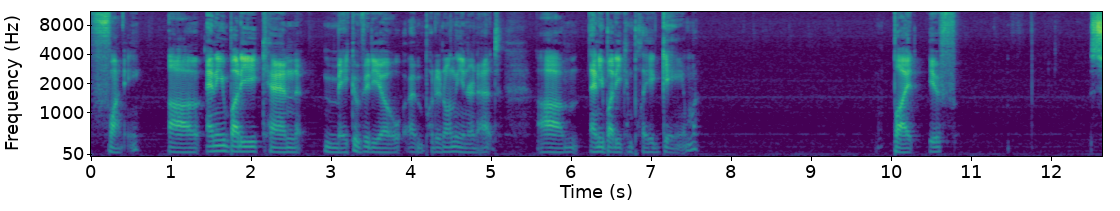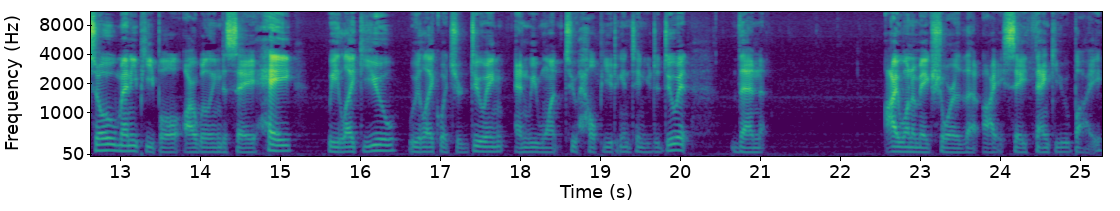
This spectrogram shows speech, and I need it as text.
funny. Uh, anybody can make a video and put it on the internet. Um, anybody can play a game. But if so many people are willing to say, hey, we like you, we like what you're doing, and we want to help you to continue to do it, then I want to make sure that I say thank you by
